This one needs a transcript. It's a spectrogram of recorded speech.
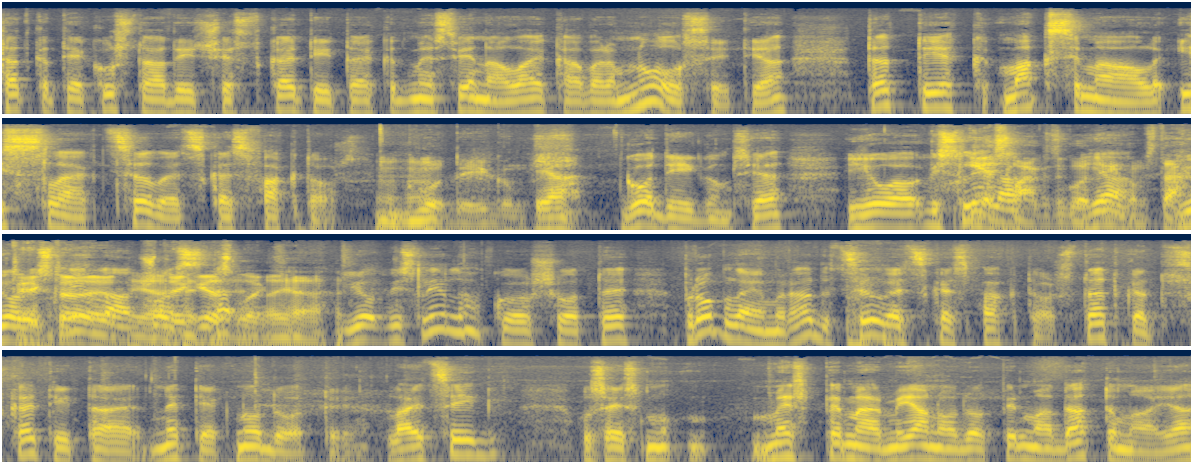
tad, kad tiek uzstādīti šie skaitītāji, kad mēs vienā laikā varam nolasīt, jā, tad tiek maksimāli izslēgts cilvēciskais faktors. Mm -hmm. Godīgums. Jā, godīgums. Ja? Jo vislielākais godīgums jā, jo vislielāko, jo vislielāko šo problēmu rada cilvēciskais faktors. Tad, kad skaitītāji netiek nodoti laicīgi, uzreiz Mēs, piemēram, jānodod pirmā datumā, ja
